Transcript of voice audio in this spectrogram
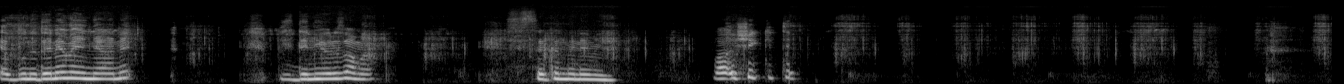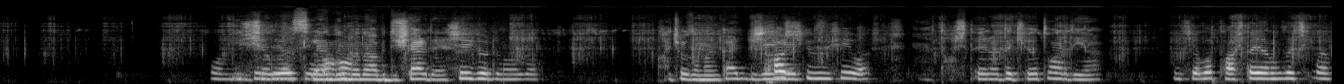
e, bunu denemeyin yani. Biz deniyoruz ama siz sakın denemeyin. Bak ışık gitti. Oğlum bir şey İnşallah. Aha, Slenderman abi düşer de. şey gördüm orada. Kaç o zaman kaç bir şey Taş gibi bir şey var. Taşta herhalde kağıt vardı ya. İnşallah taşta yanımıza çıkmaz.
